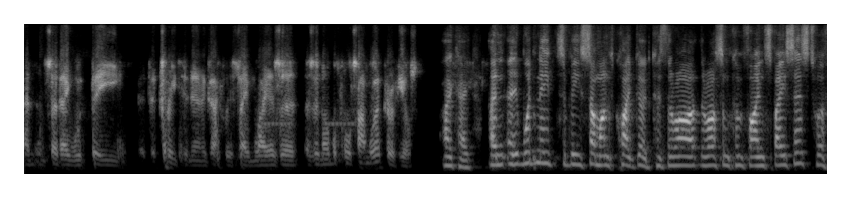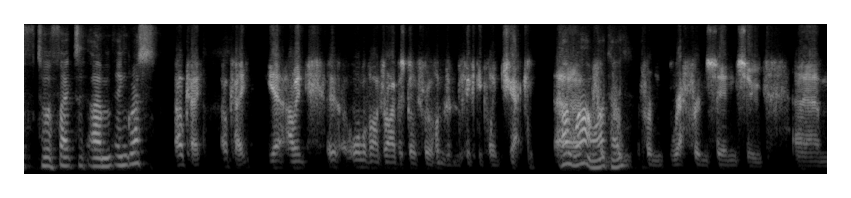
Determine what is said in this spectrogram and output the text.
and, and so they would be treated in exactly the same way as a as a normal full time worker of yours. Okay, and it would need to be someone quite good because there are there are some confined spaces to to affect um, ingress. Okay, okay. Yeah, I mean, uh, all of our drivers go through a 150 point check Oh, uh, wow, from, okay. From, from referencing to um,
